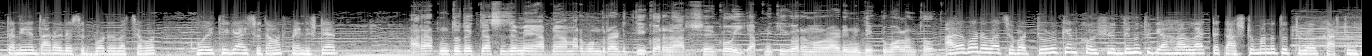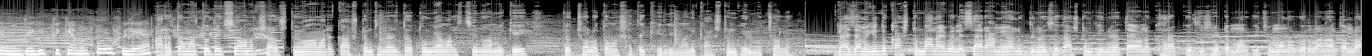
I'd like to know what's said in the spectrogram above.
একটা নিয়ে দাঁড়ায় রয়েছে বটের বাচ্চা বট কই থেকে আইসো তো আমার ফ্রেন্ড লিস্টে আর আপনি তো দেখতে আসছে যে মেয়ে আপনি আমার বন্ধুর আইডি কি করেন? আর সে কই? আপনি কি করেন ওর আইডি মধ্যে একটু বলেন তো। আরে বড় বাচ্চা বড় তোর কেন কৈশুর দিন তুই হাল্লা একটা কাস্টমার না তো তোর কাস্টম কেন দেখি? তুই কেমন পুরো প্লেয়ার আরে তোমার তো দেখছি অনেক সাহস। তুমি আমার কাস্টম ছেলে তো তুমি আমার চেনো আমি কে? তো চলো তোমার সাথে খেলি মানে কাস্টম খেলব চলো। গাইজ আমি কিন্তু কাস্টম বানাই ফেলেছি আর আমি অনেক দিন হয়েছে কাস্টম খেলি না, তাই অনেক খারাপ খেলছি সেটা মনে কিছু মনে করবে না তোমরা।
